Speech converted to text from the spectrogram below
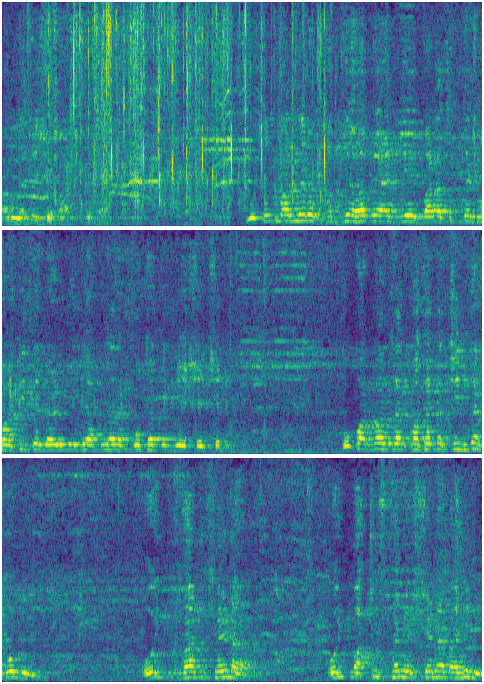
বাংলাদেশে বাঁচতে পারবে। মুসলমানদেরও ভাবতে হবে আজকে বারাসাতের মাটিতে দাঁড়িয়ে যে আপনারা কোথা থেকে এসেছেন। ওপার বাংলার কথাটা চিন্তা করুন। ওই খান সেনা, ওই পাকিস্তানের সেনাবাহিনী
